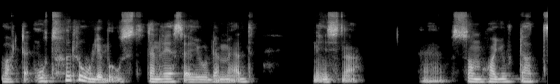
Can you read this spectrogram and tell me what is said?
varit en otrolig boost. Den resa jag gjorde med Nysnö eh, som har gjort att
